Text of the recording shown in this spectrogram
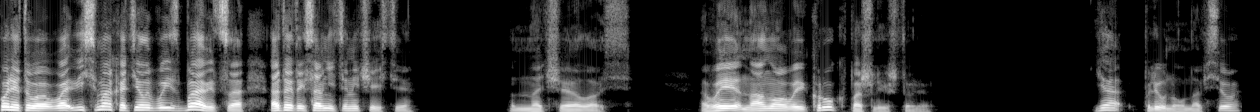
Более того, весьма хотела бы избавиться от этой сомнительной чести. Началось. Вы на новый круг пошли, что ли? Я плюнул на все,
